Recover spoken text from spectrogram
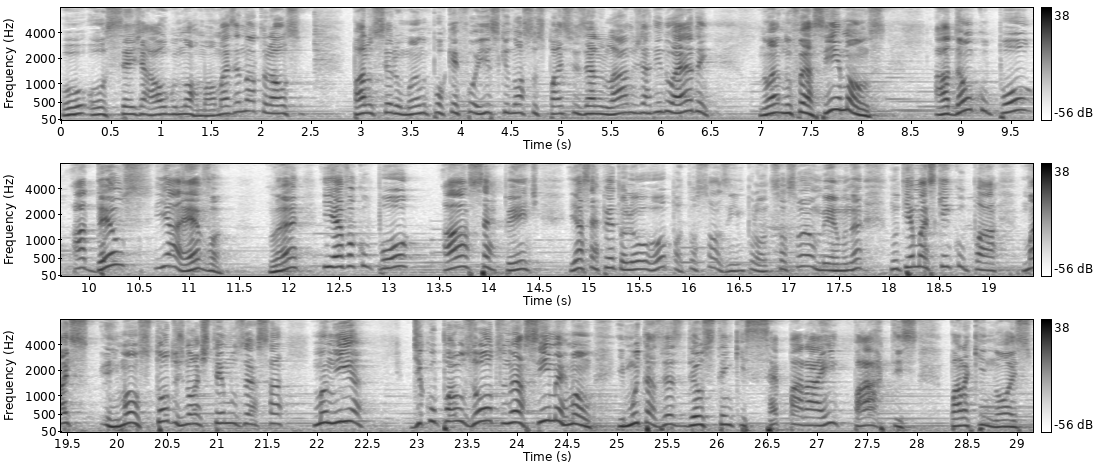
ou, ou seja algo normal, mas é natural para o ser humano, porque foi isso que nossos pais fizeram lá no Jardim do Éden. Não, é, não foi assim, irmãos? Adão culpou a Deus e a Eva, não é? E Eva culpou a serpente. E a serpente olhou, opa, estou sozinho, pronto, só sou eu mesmo, né? Não tinha mais quem culpar. Mas, irmãos, todos nós temos essa mania de culpar os outros, não é assim, meu irmão? E muitas vezes Deus tem que separar em partes para que nós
